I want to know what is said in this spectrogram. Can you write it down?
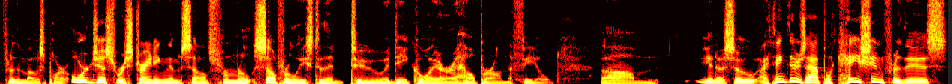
for the most part, or just restraining themselves from self release to the to a decoy or a helper on the field. Um, you know, so I think there's application for this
